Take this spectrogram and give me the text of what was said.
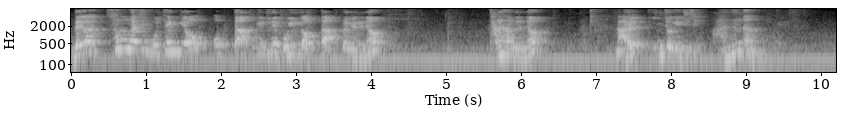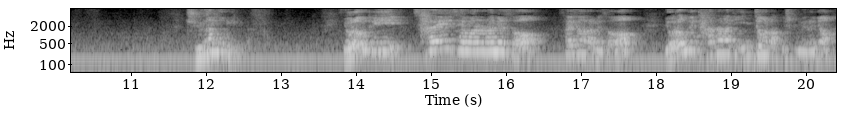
내가 성공하지 못한 게 없, 없다. 그게 눈에 보이는 게 없다. 그러면은요, 다른 사람들은요, 나를 인정해주지 않는다는 거예요. 중요한 부분입니다. 여러분들이 사회생활을 하면서 사회생활을 하면서 여러분들이 다른 사람한테 인정을 받고 싶으면은요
